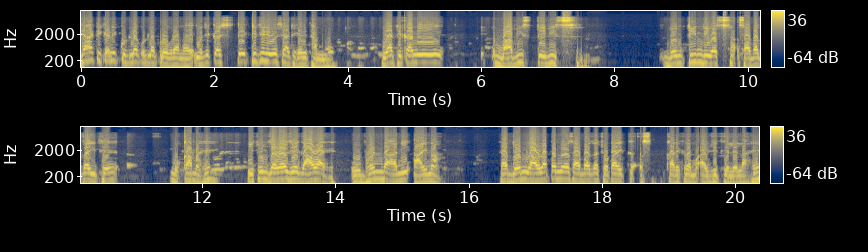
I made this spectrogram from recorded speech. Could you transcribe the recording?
या ठिकाणी कुठल्या कुठल्या प्रोग्राम आहे म्हणजे कस ते किती दिवस या ठिकाणी थांबणार? या ठिकाणी बावीस तेवीस दोन तीन दिवस साहेबाचा इथे मुक्काम आहे. इथून जवळ जे गाव आहे उभंड आणि आयना ह्या दोन गावला पण साहेबाचा छोटा एक कार्यक्रम आयोजित केलेला आहे.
